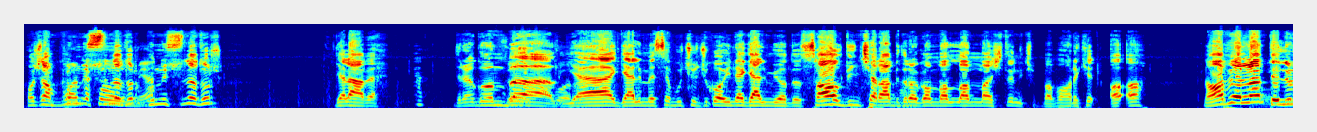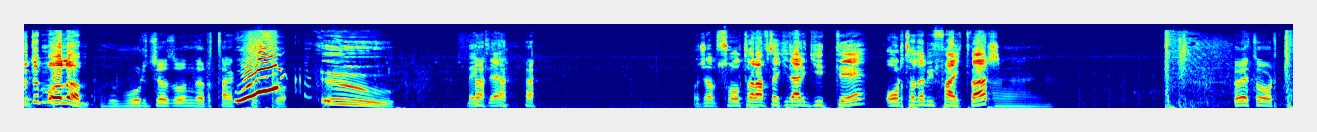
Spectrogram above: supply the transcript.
Hocam bunun Yukarıda üstünde kalalım dur. ya. Bunun üstünde dur. Gel abi. Dragon Ball. Ya gelmese bu çocuk oyuna gelmiyordu. Sağ ol Dinçer abi Dragon Ball'la anlaştığın için. Baba hareket. Aa. Ne yapıyorsun lan? Delirdin mi oğlum? Vuracağız onları taktik. Uuu. Bekle. Hocam sol taraftakiler gitti. Ortada bir fight var. Evet orta.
